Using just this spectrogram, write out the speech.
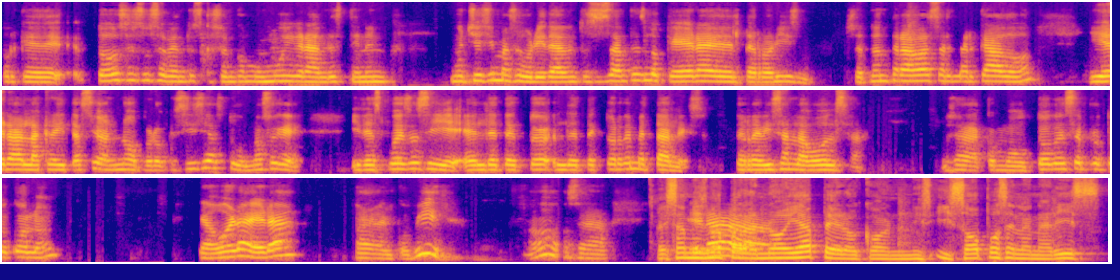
porque todos esos eventos que son como muy grandes tienen muchísima seguridad. Entonces, antes lo que era el terrorismo. O sea, tú entrabas al mercado y era la acreditación, no, pero que sí seas tú, no sé qué. Y después así, el detector, el detector de metales, te revisan la bolsa. O sea, como todo ese protocolo y ahora era para el COVID, ¿no? O sea... Esa misma paranoia, pero con hisopos en la nariz.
